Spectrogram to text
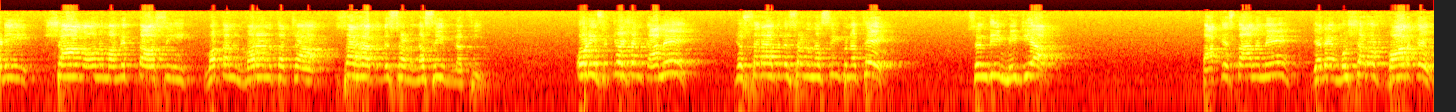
घड़ी शाम उन मां निकितासीं वतन वरण तचा सरहद ॾिसणु नसीब न थी ओड़ी सिचुएशन कान्हे जो सरहद ॾिसणु नसीब न थे सिंधी मीडिया पाकिस्तान में जॾहिं मुशरफ़ बार कयो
